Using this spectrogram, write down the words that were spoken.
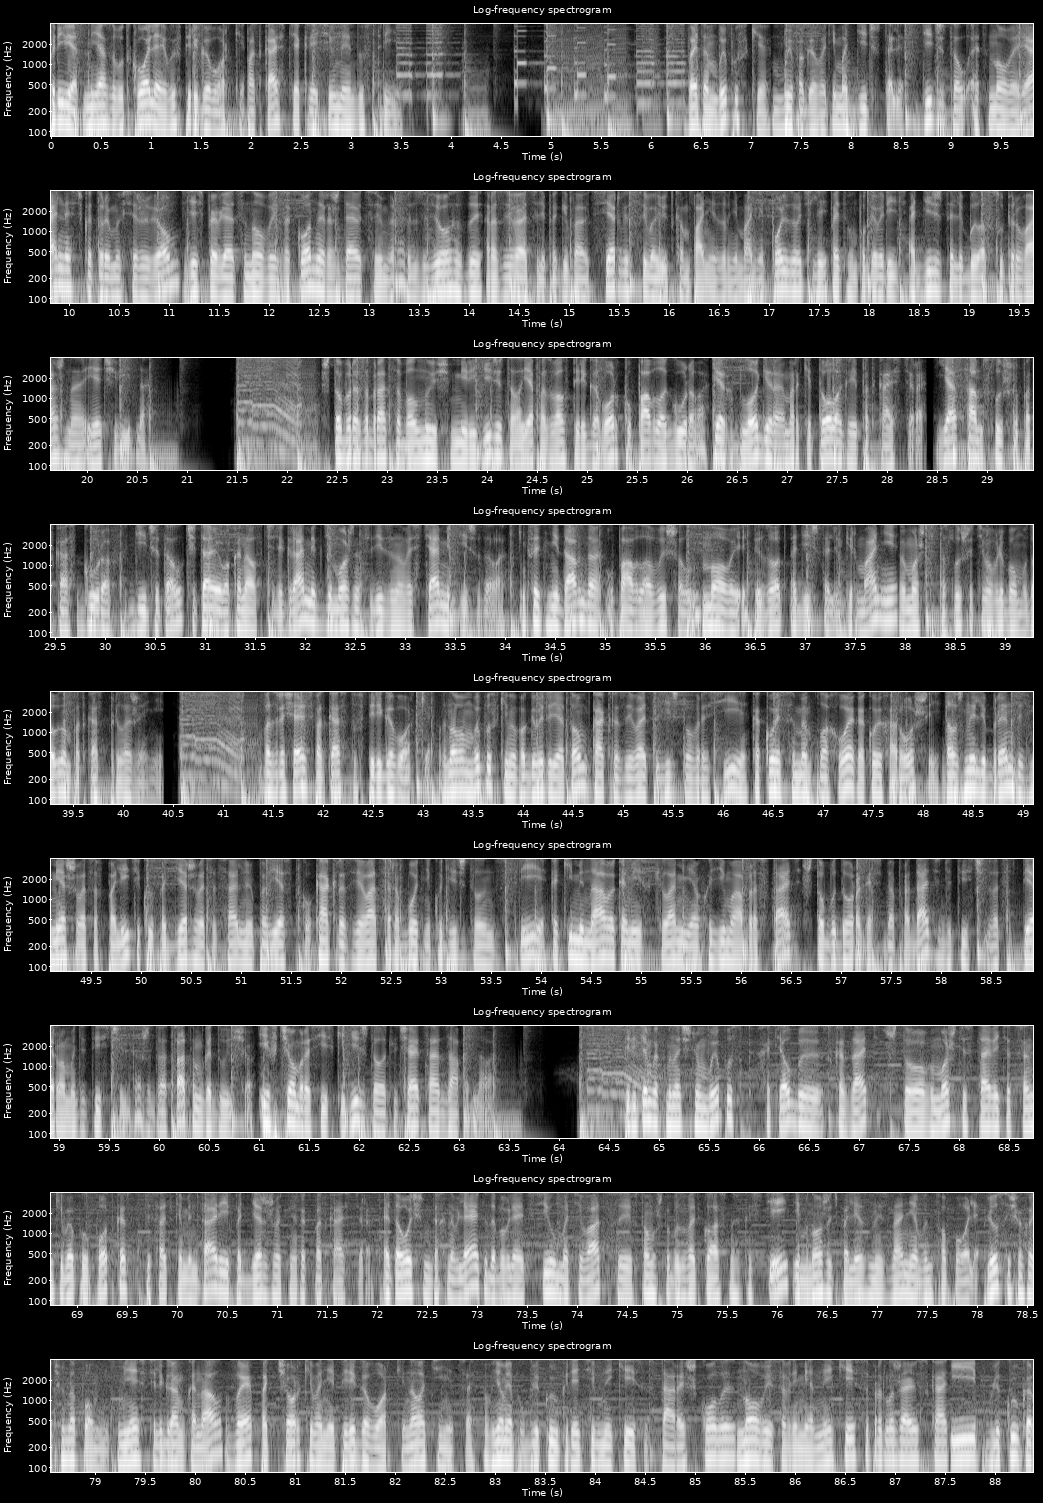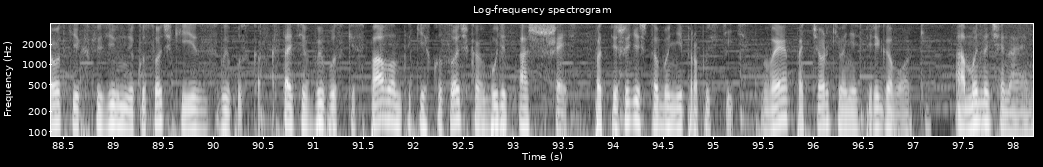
Привет, меня зовут Коля, и вы в «Переговорке» – подкасте о креативной индустрии. В этом выпуске мы поговорим о диджитале. Диджитал — это новая реальность, в которой мы все живем. Здесь появляются новые законы, рождаются и умирают звезды, развиваются или погибают сервисы, воюют компании за внимание пользователей. Поэтому поговорить о диджитале было супер важно и очевидно. Чтобы разобраться в волнующем мире диджитала, я позвал в переговорку Павла Гурова, техблогера, маркетолога и подкастера. Я сам слушаю подкаст Гуров Digital, читаю его канал в Телеграме, где можно следить за новостями диджитала. Кстати, недавно у Павла вышел новый эпизод о диджитале в Германии. Вы можете послушать его в любом удобном подкаст-приложении. Возвращаясь к подкасту в переговорке. В новом выпуске мы поговорили о том, как развивается диджитал в России, какой SMM плохой, а какой хороший, должны ли бренды вмешиваться в политику и поддерживать социальную повестку, как развиваться работнику диджитал-индустрии, какими навыками и скиллами необходимо обрастать, чтобы дорого себя продать в 2021 и 2020 году еще, и в чем российский диджитал отличается от западного. Перед тем, как мы начнем выпуск, хотел бы сказать, что вы можете ставить оценки в Apple Podcasts, писать комментарии, поддерживать меня как подкастера. Это очень вдохновляет и добавляет сил, мотивации в том, чтобы звать классных гостей и множить полезные знания в инфополе. Плюс еще хочу напомнить, у меня есть телеграм-канал в подчеркивание переговорки на латинице. В нем я публикую креативные кейсы старой школы, новые современные кейсы продолжаю искать и публикую короткие эксклюзивные кусочки из выпусков. Кстати, в выпуске с Павлом таких кусочков будет аж 6. Подпишитесь, чтобы не пропустить. В. Подчеркивание в переговорке. А мы начинаем.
